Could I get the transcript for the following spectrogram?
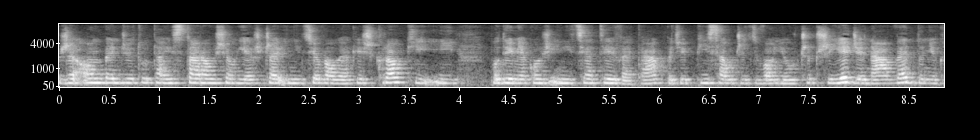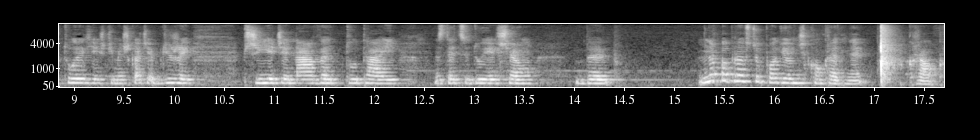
że on będzie tutaj starał się jeszcze, inicjował jakieś kroki i podejmie jakąś inicjatywę, tak? Będzie pisał, czy dzwonił, czy przyjedzie nawet do niektórych, jeśli mieszkacie bliżej, przyjedzie nawet tutaj, zdecyduje się, by no po prostu podjąć konkretny krok.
